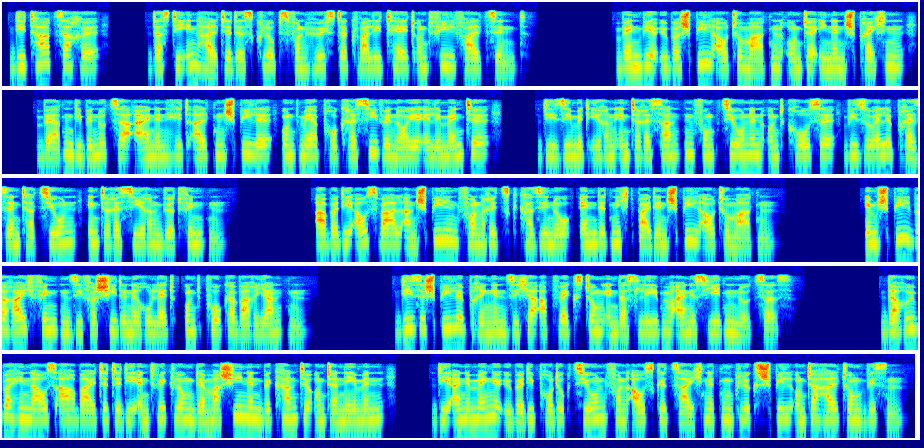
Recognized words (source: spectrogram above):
Die Tatsache, dass die Inhalte des Clubs von höchster Qualität und Vielfalt sind. Wenn wir über Spielautomaten unter ihnen sprechen, werden die Benutzer einen Hit alten Spiele und mehr progressive neue Elemente, die sie mit ihren interessanten Funktionen und große visuelle Präsentation interessieren wird finden. Aber die Auswahl an Spielen von Ritzk Casino endet nicht bei den Spielautomaten. Im Spielbereich finden Sie verschiedene Roulette- und Poker-Varianten. Diese Spiele bringen sicher Abwechslung in das Leben eines jeden Nutzers. Darüber hinaus arbeitete die Entwicklung der Maschinen bekannte Unternehmen, die eine Menge über die Produktion von ausgezeichneten Glücksspielunterhaltung wissen.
